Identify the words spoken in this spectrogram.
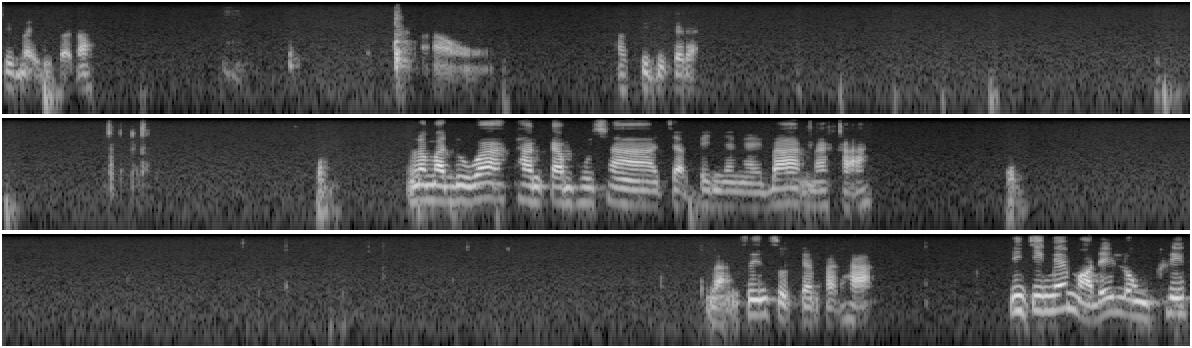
จุดใหม่ดีกว่าเนาะเอาเอาคิดดีก็ได้เรามาดูว่าทางกัมพูชาจะเป็นยังไงบ้างนะคะ หลัง สิ้นสุดการประทะ จริงๆ แม่หมอได้ลงคลิป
